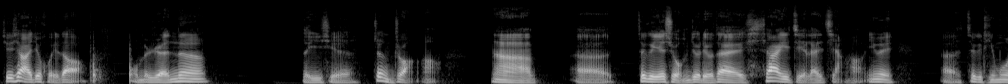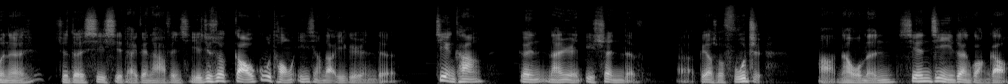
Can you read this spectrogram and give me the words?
接下来就回到我们人呢的一些症状啊。那呃，这个也许我们就留在下一节来讲啊，因为呃，这个题目呢值得细细来跟大家分析。也就是说，睾固酮影响到一个人的健康跟男人一生的呃，不要说福祉。啊，那我们先进一段广告，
